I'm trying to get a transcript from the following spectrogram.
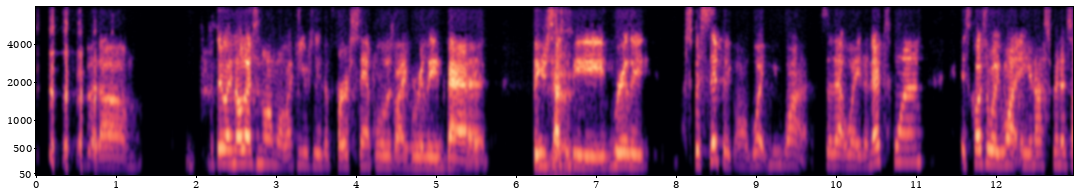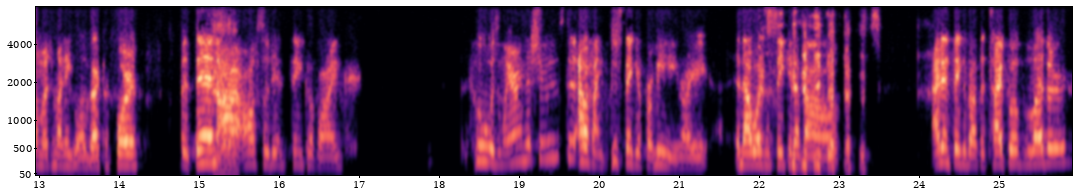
but um but they're like, no, that's normal. Like usually the first sample is like really bad, but you just yeah. have to be really specific on what you want. So that way the next one is closer to what you want and you're not spending so much money going back and forth. But then yeah. I also didn't think of like who was wearing the shoes. To, I was like just thinking for me, right? And I wasn't thinking about yes. I didn't think about the type of leather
